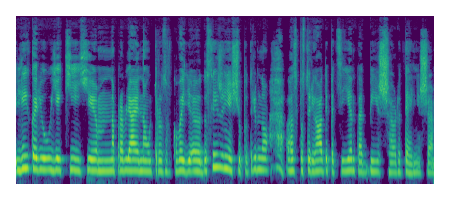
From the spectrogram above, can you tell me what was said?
лікарю, який ем, направляє на ультразвукове дослідження, що потрібно спостерігати пацієнта більш ретельніше.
